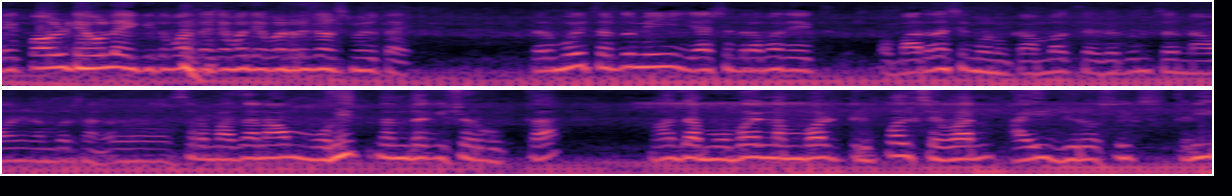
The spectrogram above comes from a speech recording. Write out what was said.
एक पाऊल ठेवलंय की तुम्हाला त्याच्यामध्ये पण रिझल्ट मिळत आहे तर मोहित सर तुम्ही या क्षेत्रामध्ये एक मार्गदर्शक म्हणून काम बघताय तर तुमचं नाव आणि नंबर सांगा. सर माझं नाव मोहित नंदकिशोर गुप्ता. माझा mobile number triple seven five zero six three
